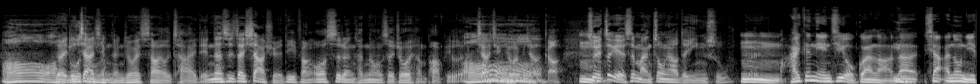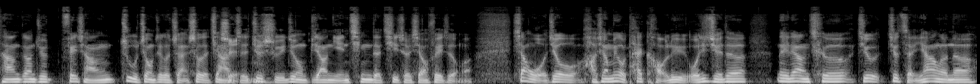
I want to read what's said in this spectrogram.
哦，对，你价钱可能就会稍微差一点。但是在下雪的地方，哦，四轮传动的车就会很 popular，价钱就会比较高。所以这个也是蛮重要的因素。嗯，还跟年纪有关了。那像安东尼他刚刚就非常注重这个转售的价值，就属于这种比较年轻的汽车消费者嘛。像我就好像没有太考虑，我就觉得那辆车就就怎样了呢？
